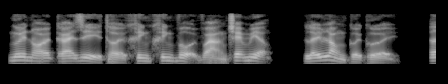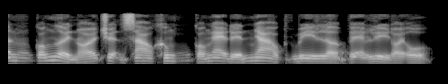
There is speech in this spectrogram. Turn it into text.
ngươi nói cái gì thời khinh khinh vội vàng che miệng, lấy lòng cười cười, ân có người nói chuyện sao không có nghe đến nha học bi lở vệ lì đòi ổ.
